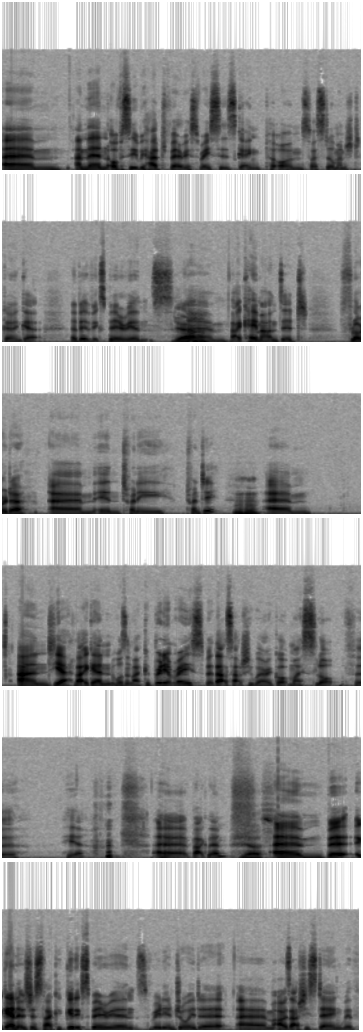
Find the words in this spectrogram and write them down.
Um, and then obviously we had various races getting put on, so I still managed to go and get a bit of experience. Yeah. Um, like I came out and did Florida um, in 2020. Mm-hmm. And yeah, like again, it wasn't like a brilliant race, but that's actually where I got my slot for here uh, back then. Yes. Um, but again, it was just like a good experience. Really enjoyed it. Um, I was actually staying with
